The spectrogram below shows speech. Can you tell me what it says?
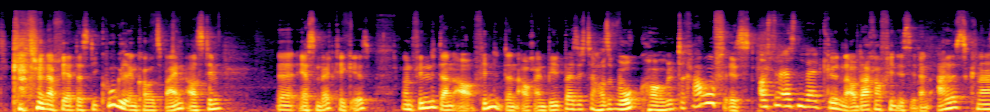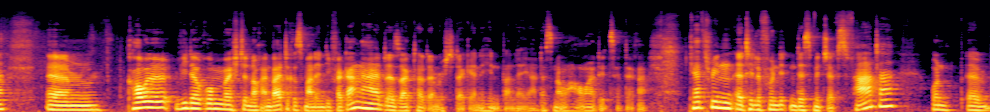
Catherine erfährt, dass die Kugel in Coles Bein aus dem äh, Ersten Weltkrieg ist und findet dann, auch, findet dann auch ein Bild bei sich zu Hause, wo Cole drauf ist. Aus dem Ersten Weltkrieg. Genau, daraufhin ist ihr dann alles klar. Ähm, Cole wiederum möchte noch ein weiteres Mal in die Vergangenheit. Er sagt halt, er möchte da gerne hin, weil er ja das Know-how hat, etc. Catherine äh, telefoniert indes mit Jeffs Vater und ähm,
